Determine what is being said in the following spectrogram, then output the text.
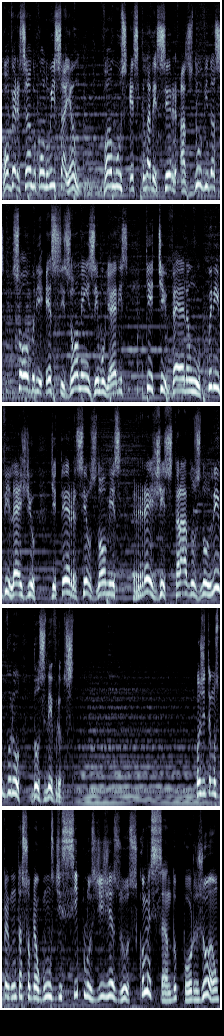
Conversando com Luiz Saião, vamos esclarecer as dúvidas sobre esses homens e mulheres que tiveram o privilégio de ter seus nomes registrados no livro dos livros. Hoje temos perguntas sobre alguns discípulos de Jesus, começando por João.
